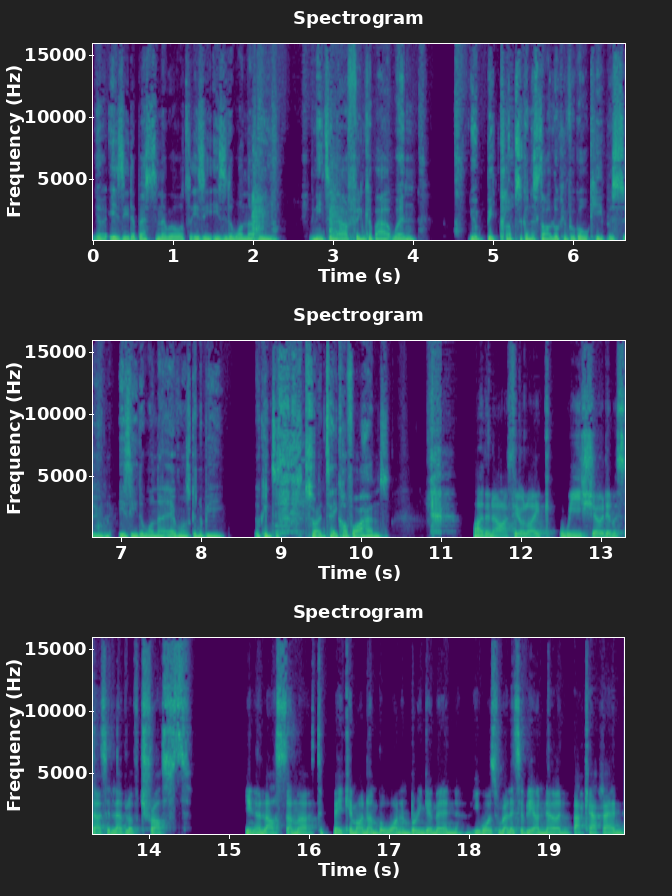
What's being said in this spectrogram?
you know, is he the best in the world? Is he is he the one that we need to now think about when your know big clubs are going to start looking for goalkeepers soon? Is he the one that everyone's going to be looking to try and take off our hands? I don't know. I feel like we showed him a certain level of trust, you know, last summer to make him our number one and bring him in. He was relatively unknown back at Rennes.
